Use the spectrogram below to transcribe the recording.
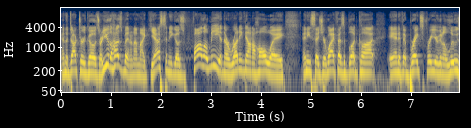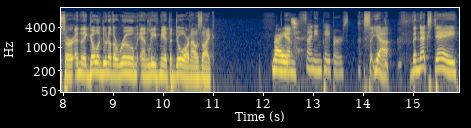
and the doctor goes, Are you the husband? And I'm like, Yes. And he goes, Follow me. And they're running down a hallway, and he says, Your wife has a blood clot, and if it breaks free, you're going to lose her. And then they go into another room and leave me at the door. And I was like, right. and Signing papers. so yeah, the next day,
